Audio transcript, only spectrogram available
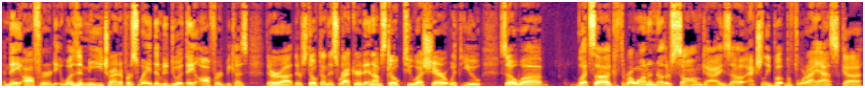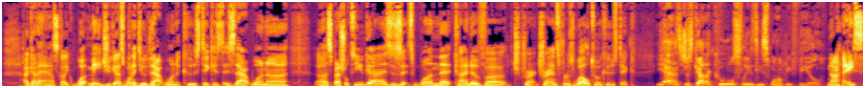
and they offered. It wasn't me trying to persuade them to do it. They offered because they're uh, they're stoked on this record, and I'm stoked to uh, share it with you. So. Let's uh, throw on another song, guys. Uh, actually, but before I ask, uh, I gotta ask, like, what made you guys want to do that one acoustic? Is is that one uh, uh, special to you guys? Is it one that kind of uh, tra- transfers well to acoustic? Yeah, it's just got a cool, sleazy, swampy feel. Nice.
